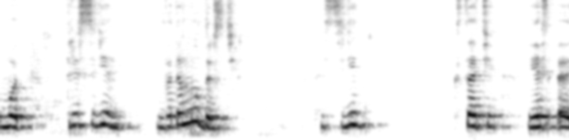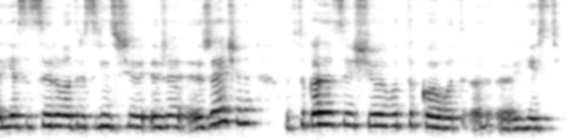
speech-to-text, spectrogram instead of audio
Вот, 31. В этом мудрость. 31. Кстати, я, я ассоциировала 31 с женщиной, а тут, оказывается, еще и вот такой вот э, э, есть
